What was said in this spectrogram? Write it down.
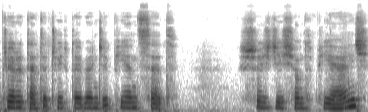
priorytety, czyli tutaj będzie 565.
